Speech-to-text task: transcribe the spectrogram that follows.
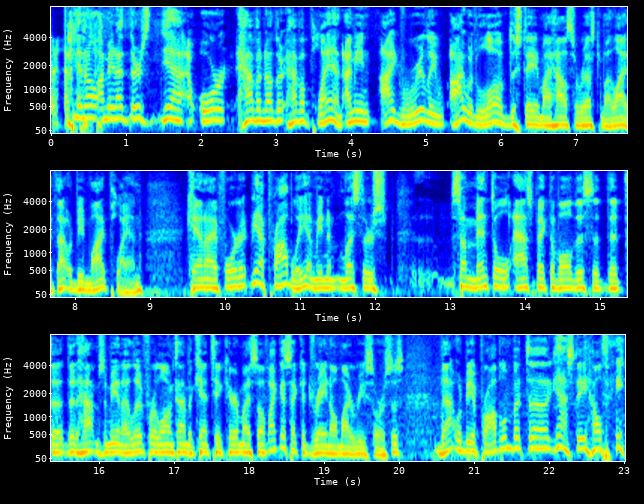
you know, I mean, I, there's, yeah, or have another, have a plan. I mean, I'd really, I would love to stay in my house the rest of my life. That would be my plan. Can I afford it? Yeah, probably. I mean, unless there's some mental aspect of all this that that uh, that happens to me, and I live for a long time but can't take care of myself. I guess I could drain all my resources. That would be a problem. But uh, yeah, stay healthy,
